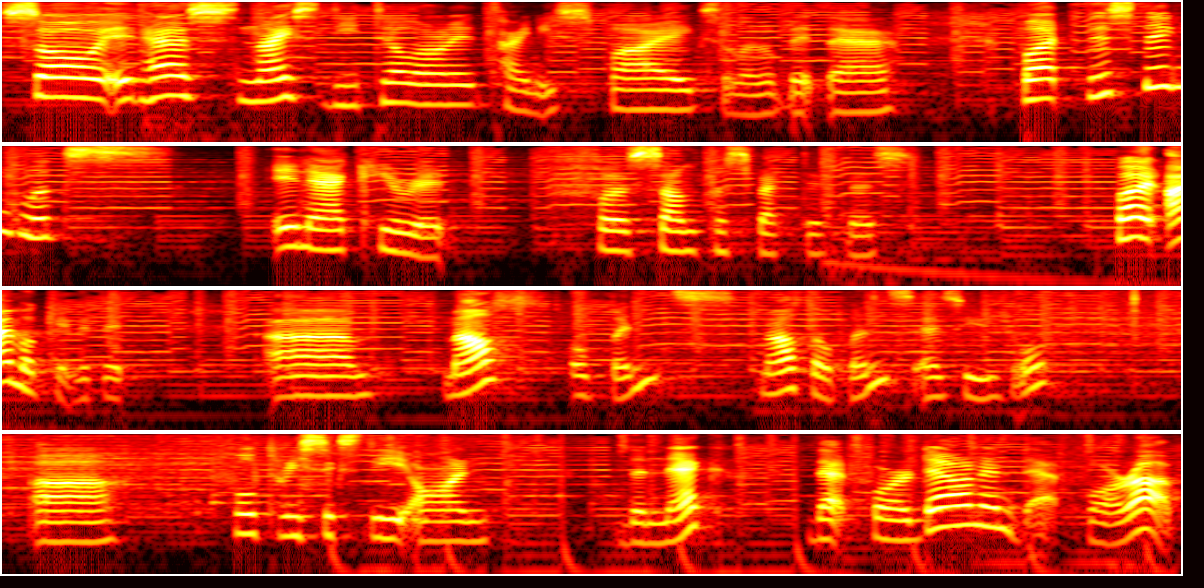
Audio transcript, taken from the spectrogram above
So it has nice detail on it, tiny spikes, a little bit there. But this thing looks inaccurate for some perspectiveness. But I'm okay with it. Um, mouth opens, mouth opens as usual. Uh, full 360 on the neck, that far down and that far up.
